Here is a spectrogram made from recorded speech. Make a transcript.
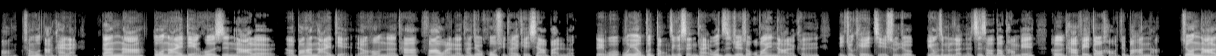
好，窗户打开来，刚拿多拿一点，或者是拿了呃帮他拿一点，然后呢他发完了，他就或许他就可以下班了。对，我我因为我不懂这个生态，我只是觉得说我帮你拿了，可能你就可以结束，就不用这么冷了，至少到旁边喝个咖啡都好，就帮他拿。结果拿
